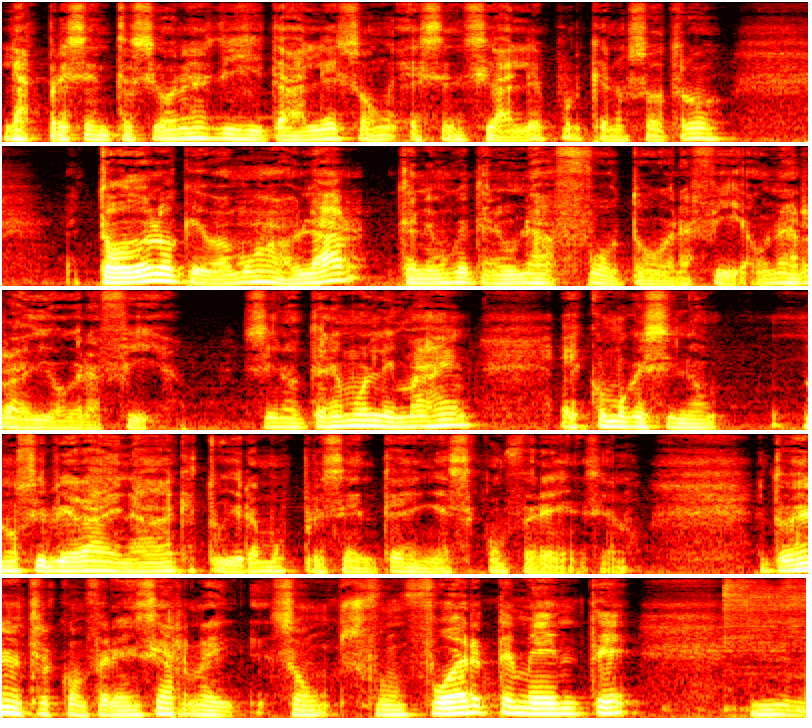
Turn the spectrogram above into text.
las presentaciones digitales son esenciales porque nosotros, todo lo que vamos a hablar, tenemos que tener una fotografía, una radiografía. Si no tenemos la imagen, es como que si no no sirviera de nada que estuviéramos presentes en esa conferencia. Entonces nuestras conferencias son, son fuertemente mm,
